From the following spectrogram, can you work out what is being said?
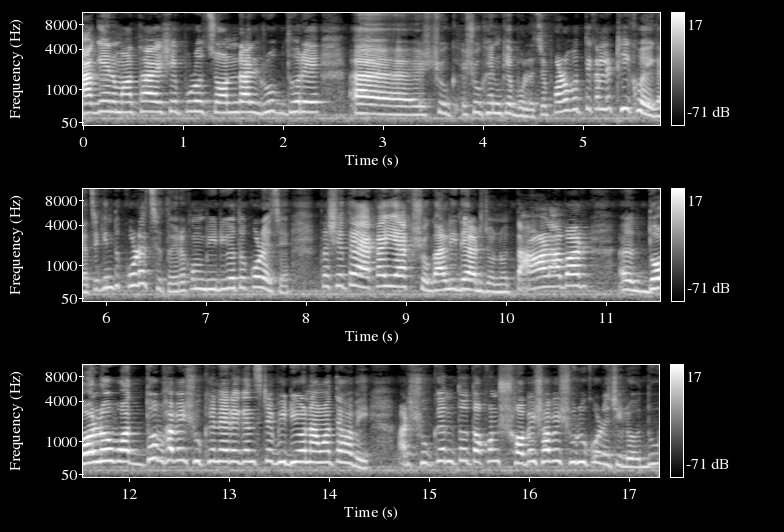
রাগের মাথায় সে পুরো চণ্ডাল রূপ ধরে সুখেনকে বলেছে। পরবর্তীকালে ঠিক হয়ে গেছে, কিন্তু করেছে তো, এরকম ভিডিও তো করেছে। তা সে তো একাই একশো গালি দেওয়ার জন্য। তার আবার দলবদ্ধভাবে সুখেনের এগেনস্টে ভিডিও নামাতে হবে। আর সুখেন তো তখন সবে সবে শুরু করেছিল, দু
